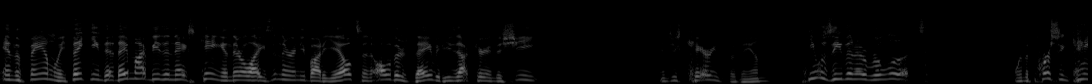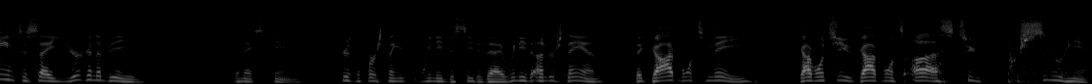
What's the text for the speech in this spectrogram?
in the family, thinking that they might be the next king. And they're like, Isn't there anybody else? And oh, there's David. He's out carrying the sheep and just caring for them. He was even overlooked. When the person came to say, You're going to be the next king, here's the first thing we need to see today. We need to understand that God wants me, God wants you, God wants us to pursue Him.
